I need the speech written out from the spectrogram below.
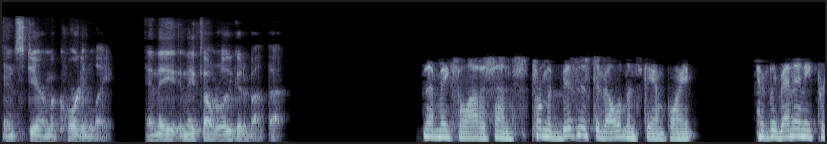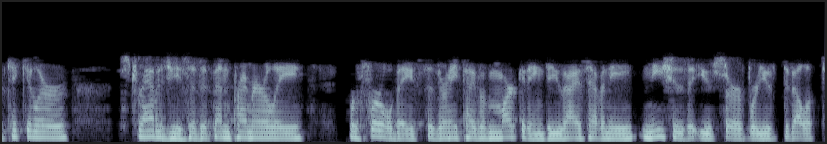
and steer them accordingly. And they and they felt really good about that. That makes a lot of sense. From a business development standpoint have there been any particular strategies? Has it been primarily referral based? Is there any type of marketing? Do you guys have any niches that you've served where you've developed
